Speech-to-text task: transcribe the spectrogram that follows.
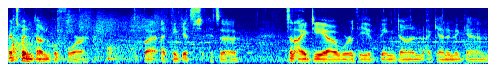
It's been done before, but I think it's it's a it's an idea worthy of being done again and again.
